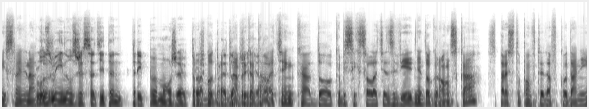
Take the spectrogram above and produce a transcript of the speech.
myslieť na Plus to, že minus, že sa ti ten trip môže trošku lebo predlžiť. napríklad tá letenka, do, keby si chcel letieť z Viedne do Grónska, s prestupom vteda v Kodani,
